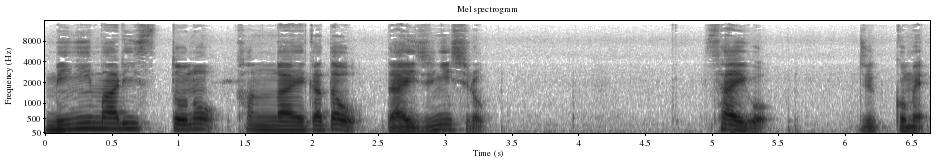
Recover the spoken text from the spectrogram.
ミニマリストの考え方を大事にしろ。最後、10個目。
